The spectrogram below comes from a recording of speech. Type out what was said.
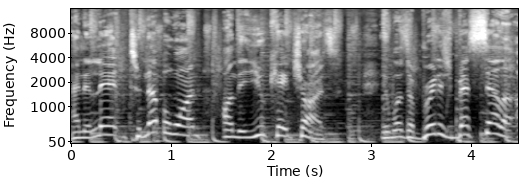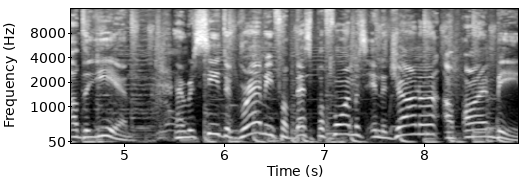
and it led to number one on the UK charts. It was a British bestseller of the year and received a Grammy for Best Performance in the genre of R&B.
